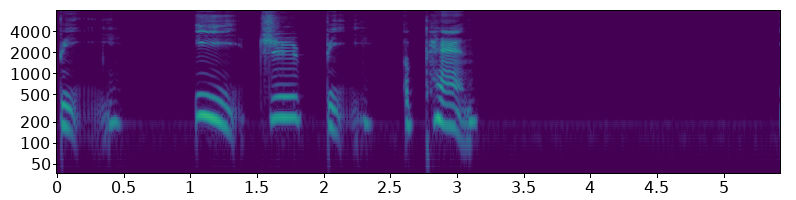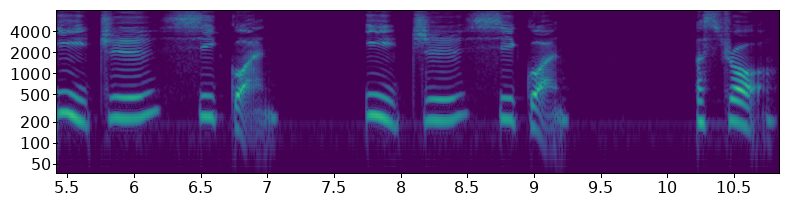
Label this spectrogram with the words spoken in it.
笔,一支笔, a pen. 一支吸管,一支吸管, a straw.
